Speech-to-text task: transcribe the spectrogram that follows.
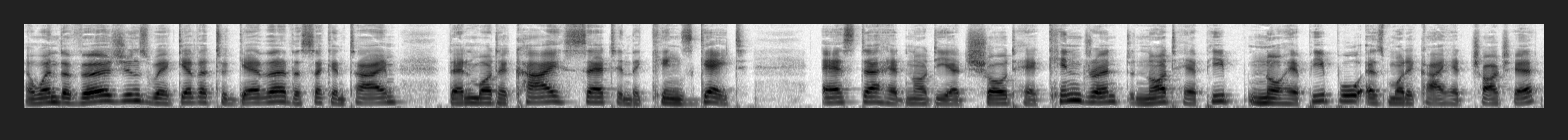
And when the virgins were gathered together the second time, then Mordecai sat in the king's gate. Esther had not yet showed her kindred, not her peop- nor her people, as Mordecai had charged her.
